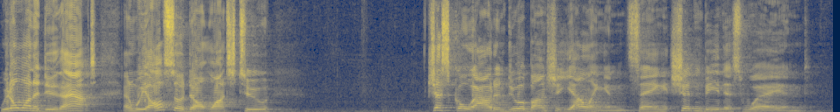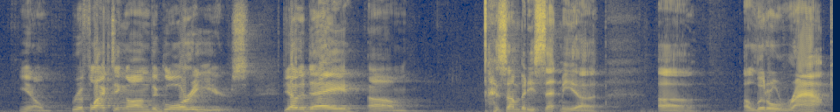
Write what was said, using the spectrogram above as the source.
We don't want to do that. And we also don't want to just go out and do a bunch of yelling and saying it shouldn't be this way and, you know, reflecting on the glory years. The other day, um, somebody sent me a, a, a little rap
